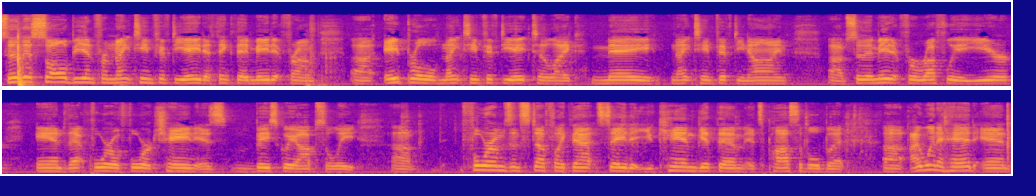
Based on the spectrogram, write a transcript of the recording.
So this saw being from 1958, I think they made it from uh, April 1958 to like May 1959. Uh, so they made it for roughly a year, and that 404 chain is basically obsolete. Um, forums and stuff like that say that you can get them, it's possible, but uh, I went ahead and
